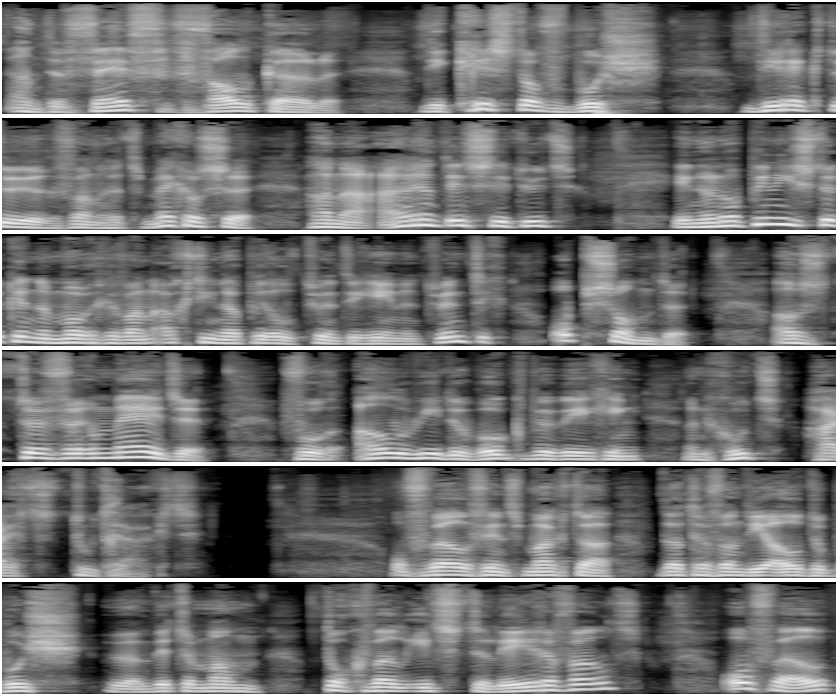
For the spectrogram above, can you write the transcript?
aan de vijf valkuilen die Christophe Busch, directeur van het Mechelse Hannah Arendt Instituut, in een opiniestuk in de morgen van 18 april 2021 opsomde als te vermijden voor al wie de wokbeweging een goed hart toedraagt. Ofwel vindt Martha dat er van die oude Bush, een witte man, toch wel iets te leren valt, ofwel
